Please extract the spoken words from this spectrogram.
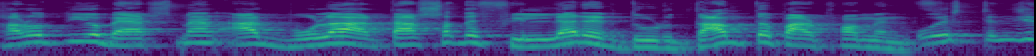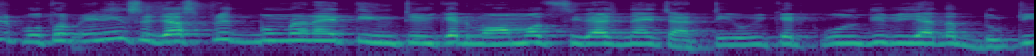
ভারতীয় ব্যাটসম্যান আর বোলার তার সাথে ফিল্ডারের দুর্দান্ত পারফরমেন্স ওয়েস্ট ইন্ডিজের প্রথম ইনিংসে জাসপ্রীত বুমরা নেয় তিনটি উইকেট মোহাম্মদ সিরাজ নেয় চারটি উইকেট কুলদীপ যাদব দুটি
